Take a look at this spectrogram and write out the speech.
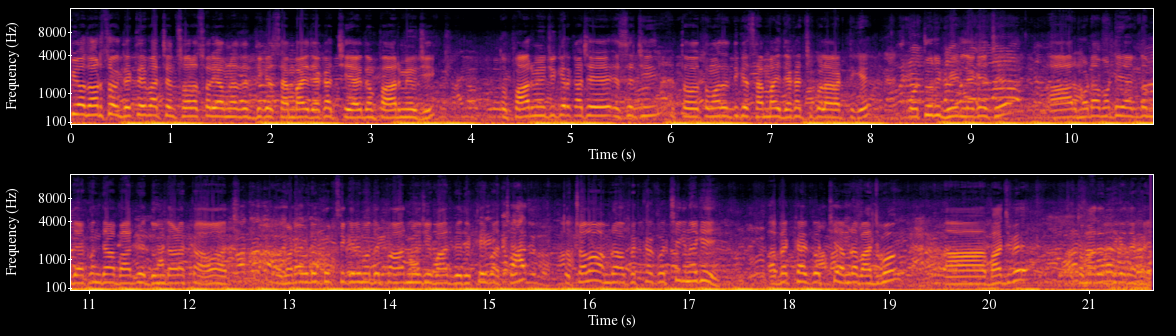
প্রিয় দর্শক, দেখতেই পাচ্ছেন, সরাসরি আপনাদের দিকে শ্যাম ভাই দেখাচ্ছি, একদম পাওয়ার মিউজিক তো পাওয়ার মিউজিকের কাছে এসেছি, তো তোমাদের দিকে শ্যাম ভাই দেখাচ্ছি কোলাঘাট থেকে। প্রচুরই ভিড় লেগেছে, আর মোটামুটি একদম এখন যা বাজবে দুম দাঁড়াক্কা আওয়াজ। তো মোটামুটি খুব শীঘ্রের মধ্যে পাওয়ার মিউজিক বাজবে, দেখতেই পাচ্ছেন। তো চলো আমরা অপেক্ষা করছি নাকি? অপেক্ষা করছি, আমরা বাজবো বাজবে তোমাদের দিকে দেখাই।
